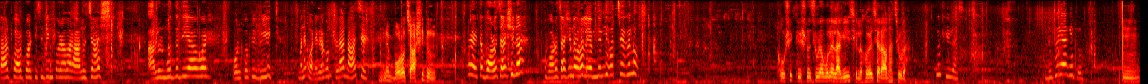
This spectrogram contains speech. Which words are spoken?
তারপর পর কিছুদিন পর আবার আলু চাষ। আলুর মধ্যে দিয়ে আবার ওলকপি বিট মানে অনেক রকম প্ল্যান আছে। মানে বড় চাষি তুমি? হ্যাঁ এটা বড় চাষি না। বড় চাষি না হলে এমনি এমনি হচ্ছে এগুলো। কৌশিক কৃষ্ণচূড়া বলে লাগিয়েছিল। হয়েছে রাধা চূড়া। ঠিক আছে। দুটোই আগে তো। হুম।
